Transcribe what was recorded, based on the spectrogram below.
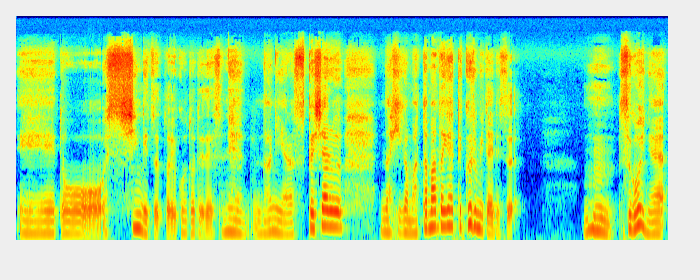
えっ、と、新月ということでですね、何やらスペシャルな日がまたまたやってくるみたいです。うん、すごいね。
